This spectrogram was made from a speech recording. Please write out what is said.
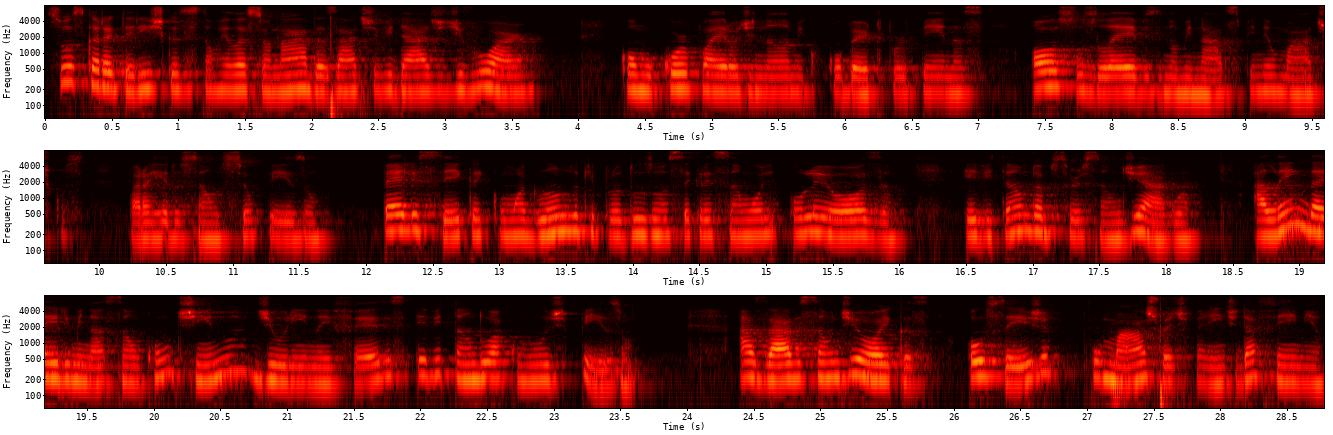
Suas características estão relacionadas à atividade de voar, como o corpo aerodinâmico coberto por penas, ossos leves denominados pneumáticos para redução do seu peso, pele seca e com uma glândula que produz uma secreção oleosa, evitando a absorção de água, além da eliminação contínua de urina e fezes, evitando o acúmulo de peso. As aves são dioicas, ou seja, o macho é diferente da fêmea.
